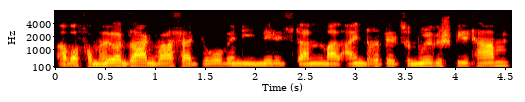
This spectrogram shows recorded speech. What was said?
Aber vom Hören sagen war es halt so, wenn die Mädels dann mal ein Drittel zu null gespielt haben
